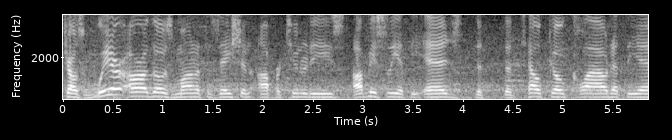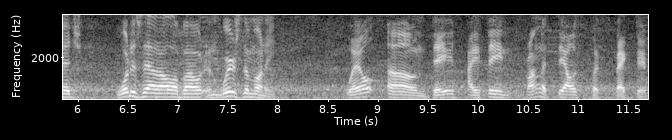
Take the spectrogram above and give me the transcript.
Charles, where are those monetization opportunities? Obviously at the edge, the, the telco cloud at the edge. What is that all about and where's the money? Well, um, Dave, I think from a Dell's perspective,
